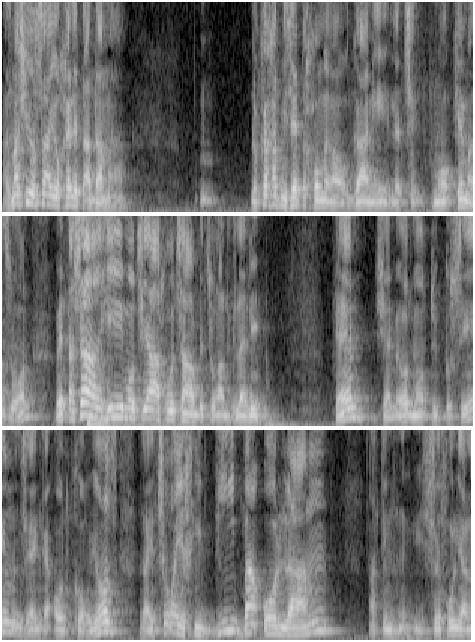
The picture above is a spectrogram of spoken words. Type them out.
אז מה שהיא עושה, היא אוכלת אדמה, לוקחת מזה את החומר האורגני לצ... כמו, כמזון, ואת השאר היא מוציאה החוצה בצורת גללים, כן? שהם מאוד מאוד טיפוסיים, זה עוד קוריוז, זה היצור היחידי בעולם, אתם יסלחו לי על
